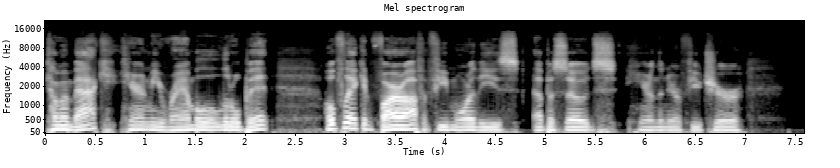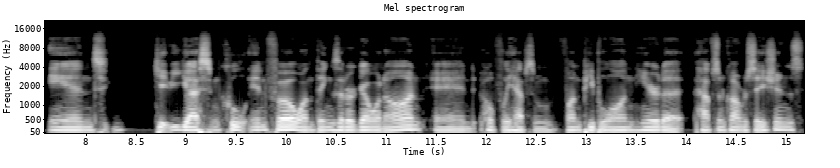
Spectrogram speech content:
coming back, hearing me ramble a little bit. Hopefully, I can fire off a few more of these episodes here in the near future and give you guys some cool info on things that are going on and hopefully have some fun people on here to have some conversations.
